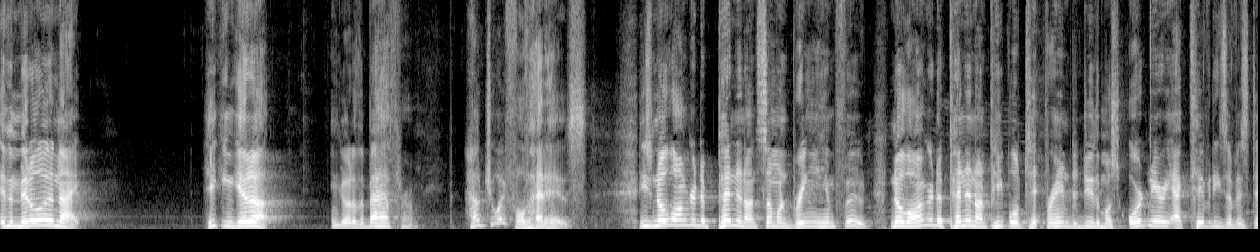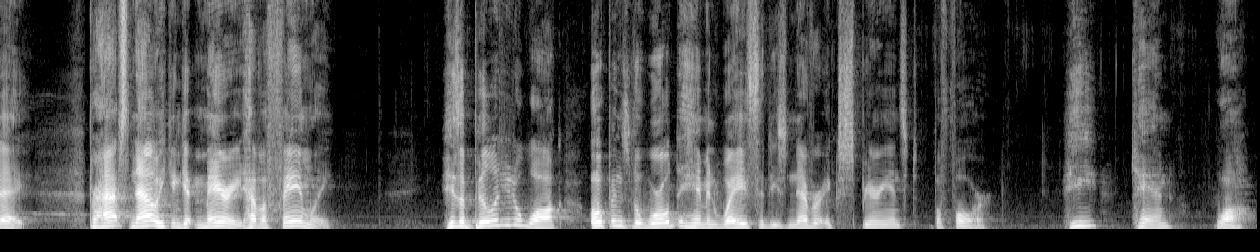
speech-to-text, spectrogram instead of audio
In the middle of the night, he can get up and go to the bathroom. How joyful that is. He's no longer dependent on someone bringing him food, no longer dependent on people to, for him to do the most ordinary activities of his day. Perhaps now he can get married, have a family. His ability to walk opens the world to him in ways that he's never experienced before. He can walk.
